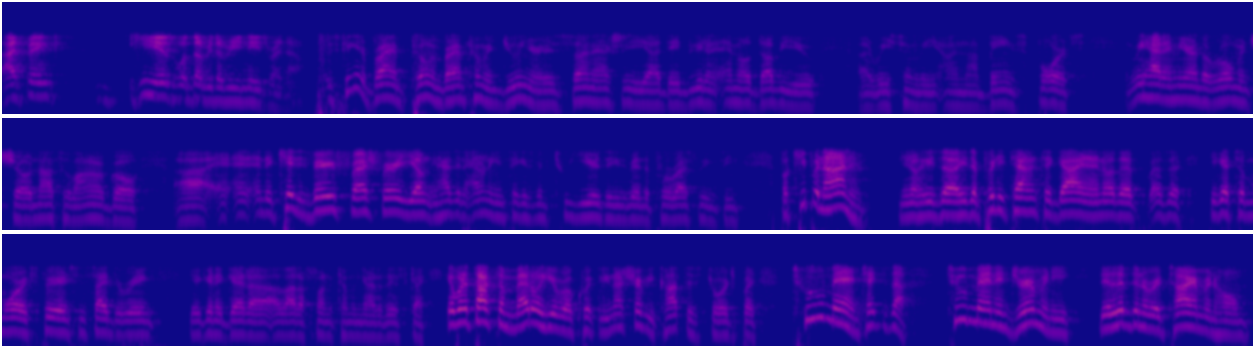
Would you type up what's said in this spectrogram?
I think he is what WWE needs right now. Speaking of Brian Pillman, Brian Pillman Jr., his son actually uh, debuted on MLW uh, recently on uh, beIN Sports, and we had him here on the Roman Show not too long ago. Uh, and, and the kid is very fresh, very young. It hasn't. I don't even think it's been two years that he's been in the pro wrestling scene. But keep an eye on him. You know, he's a he's a pretty talented guy, and I know that as a he gets some more experience inside the ring, you're gonna get a, a lot of fun coming out of this guy. Hey, I want to talk some metal here real quickly. Not sure if you caught this, George, but two men. Check this out. Two men in Germany. They lived in a retirement home,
